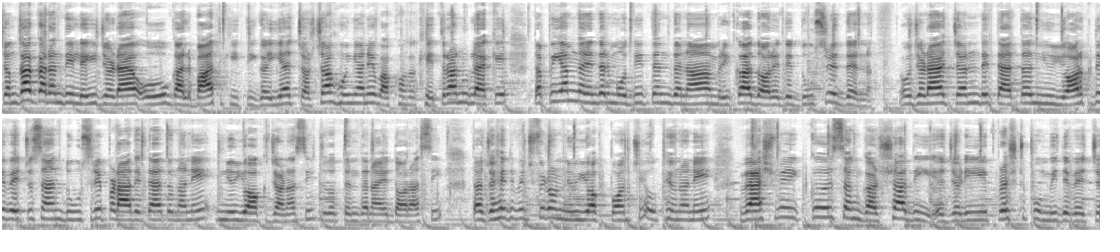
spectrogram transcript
ਚੰਗਾ ਕਰਨ ਦੇ ਲਈ ਜਿਹੜਾ ਹੈ ਉਹ ਗੱਲਬਾਤ ਕੀਤੀ ਗਈ ਹੈ। ਚਰਚਾ ਹੋਈਆਂ ਨੇ ਵੱਖ-ਵੱਖ ਖੇਤਰਾਂ ਨੂੰ ਲੈ ਕੇ। ਤਾਂ ਪੀਐਮ ਨਰਿੰਦਰ ਮੋਦੀ ਤਿੰਨ ਦਿਨਾਂ ਅਮਰੀਕਾ ਦੌਰੇ ਦੇ ਦੂਸਰੇ ਦਿਨ ਉਹ ਜਿਹੜਾ ਹੈ ਚਰਨ ਦੇ ਤਹਿਤ ਨਿਊਯਾਰਕ ਦੇ ਵਿੱਚ ਸਨ। ਦੂਸਰੇ ਪੜਾਅ ਦੇ ਤਹਿਤ ਉਹਨਾਂ ਨੇ ਨਿਊਯਾਰਕ ਜਾਣਾ ਸੀ ਜਦੋਂ ਤਿੰਨ ਦਿਨਾਂ ਇਹ ਦੌਰਾ ਸੀ। ਤਾਂ ਅਜਿਹੇ ਦੇ ਵਿੱਚ ਫਿਰ ਉਹ ਨਿਊਯਾਰਕ ਪਹੁੰਚੇ। ਉੱਥੇ ਉਹਨਾਂ ਨੇ ਵੈਸ਼ਵਿਕ ਸੰਘਰਸ਼ਾਂ ਦੀ ਜਿਹੜੀ ਪ੍ਰਿਸ਼ਠਭੂਮੀ ਦੇ ਵਿੱਚ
